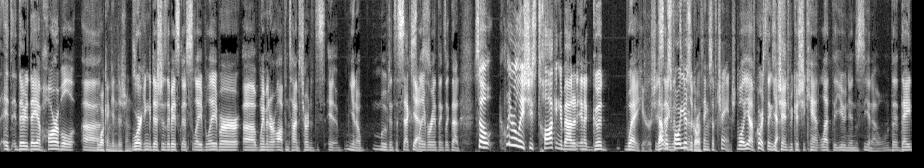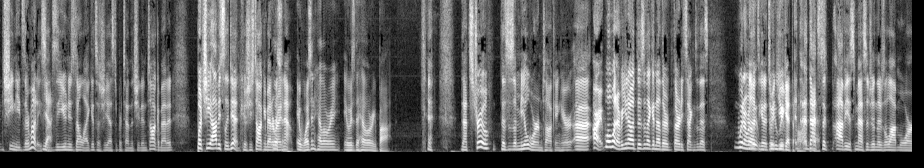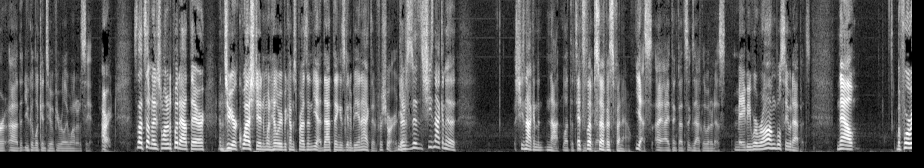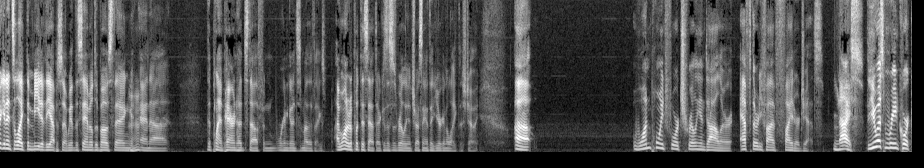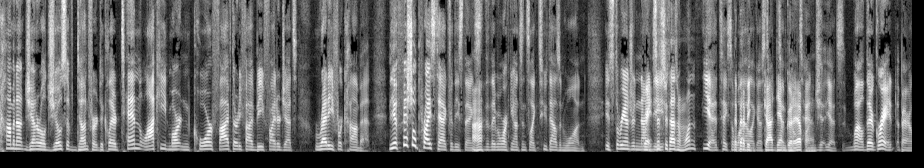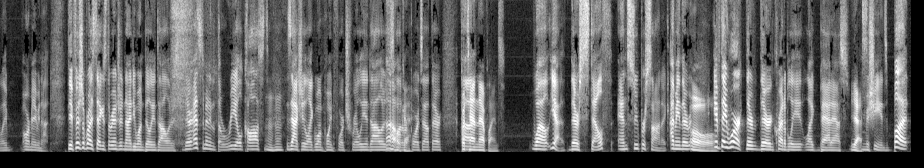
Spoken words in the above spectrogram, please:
it, they they have horrible uh, Working conditions. working conditions. They basically have slave labor. Uh, women are oftentimes turned into, uh, you know, moved into sex Yes. slavery and things like that. So clearly, she's talking about it in a good way here. She's that was four years ago. Things have changed. Well, yeah, of course things Yes. have changed because she can't let the unions. You know, they, they she needs their money. So Yes. the unions don't like it, so she has to pretend that she didn't talk about it. But she obviously did because she's talking about it Listen, right now. It wasn't Hillary. It was the Hillary bot. That's true. This is a mealworm talking here. Uh, all right. Well, whatever. You know what? This is like another 30 seconds of this. We don't really have to get into We- it. we You- get the th- point, That's yes. the obvious message, and there's a lot more uh, that you could look into if you really wanted to see it. All right. So that's something I just wanted to put out there. And Mm-hmm. to your question, when Hillary becomes president, yeah, that thing is going to be enacted for sure. There's, there's- she's not going to. She's not going to not let the. It's TPP lip service for now. Yes, I, I think that's exactly what it is. Maybe we're wrong. We'll see what happens. Now, before we get into like the meat of the episode, we have the Samuel DuBose thing and uh, the Planned Parenthood stuff, and we're gonna get into some other things. I wanted to put this out there because this is really interesting. I think you're gonna like this, Joey. Uh, 1.4 trillion dollar F-35 fighter jets. Nice. The U.S. Marine Corps Commandant General Joseph Dunford declared 10 Lockheed Martin Core F-35B fighter jets ready for combat. The official price tag for these things Uh-huh. that they've been working on since like 2001 is 390. Wait, since 2001? yeah, it takes a They while, better be I guess. goddamn to, to good 10 airplanes. jet- yeah, it's well, they're great apparently, or maybe not. The official price tag is 391 billion dollars. They're estimating that the real cost is actually like 1.4 trillion dollars. There's a Mm-hmm. Oh, lot of reports out there. For Uh, 10 airplanes. Well, yeah, they're stealth and supersonic. I mean, they're Oh. if they work, they're they're incredibly like badass Yes. machines. But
